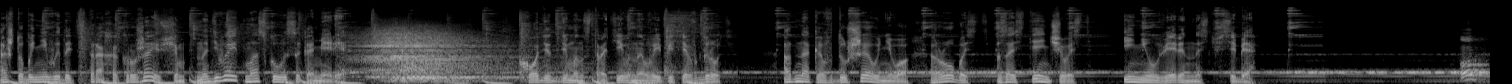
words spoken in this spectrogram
А чтобы не выдать страх окружающим, надевает маску высокомерия. Ходит демонстративно выпитив грудь. Однако в душе у него робость, застенчивость и неуверенность в себе. Оп.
